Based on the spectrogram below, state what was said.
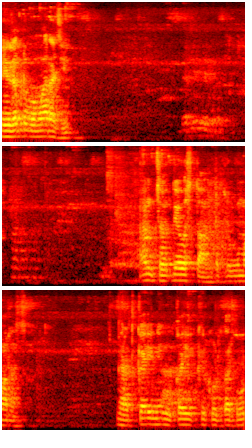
हे रप्रभा महाराज आमचं देवस्थान रप्रभू महाराज. घरात काही निघू काही किरकोळ करतो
